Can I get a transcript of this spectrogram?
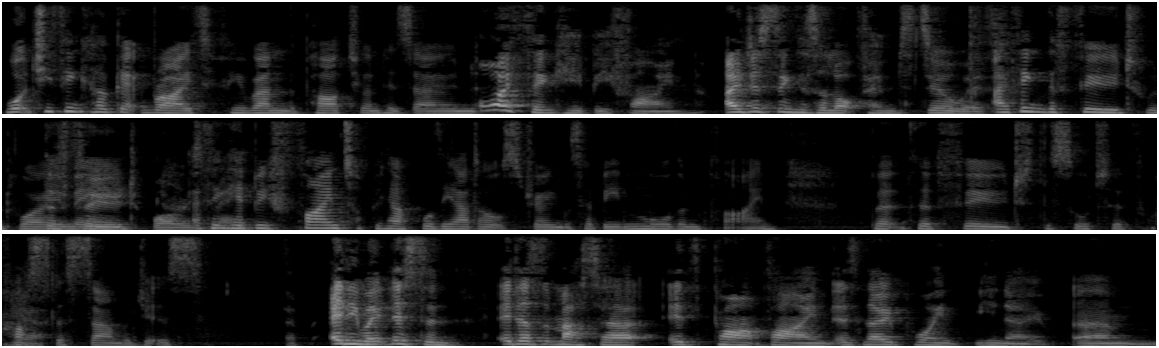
What do you think he'll get right if he ran the party on his own? Oh, I think he'd be fine. I just think it's a lot for him to deal with. I think the food would worry me. The me. food worries me. I think me. he'd be fine topping up all the adults' drinks. He'd be more than fine. But the food, the sort of crustless sandwiches. Anyway, listen, it doesn't matter. It's part fine. There's no point, you know, um,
